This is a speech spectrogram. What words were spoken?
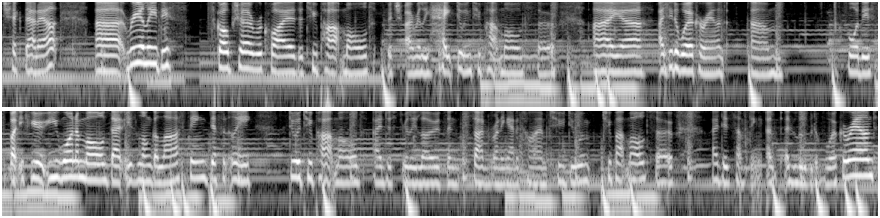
check that out. Uh, really, this sculpture requires a two-part mold, which I really hate doing two-part molds. So I uh, I did a workaround. Um, for this but if you you want a mold that is longer lasting definitely do a two part mold. I just really loathed and started running out of time to do a two part mold, so I did something a, a, little bit of work around.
